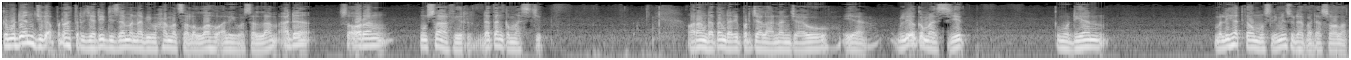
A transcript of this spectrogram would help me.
Kemudian juga pernah terjadi di zaman Nabi Muhammad Sallallahu Alaihi Wasallam ada seorang musafir datang ke masjid. Orang datang dari perjalanan jauh, ya. Beliau ke masjid, kemudian melihat kaum muslimin sudah pada sholat.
